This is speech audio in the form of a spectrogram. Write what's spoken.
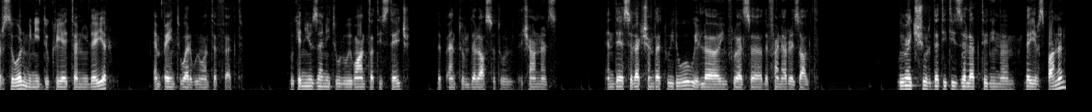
First of all, we need to create a new layer and paint where we want effect. We can use any tool we want at this stage, the pen tool, the lasso tool, the channels, and the selection that we do will uh, influence uh, the final result. We make sure that it is selected in the layers panel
